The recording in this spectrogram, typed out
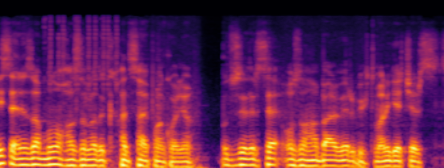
Neyse en azından bunu hazırladık. Hadi Cyberpunk oynayalım. Bu düzelirse o zaman haber verir büyük ihtimalle geçeriz.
